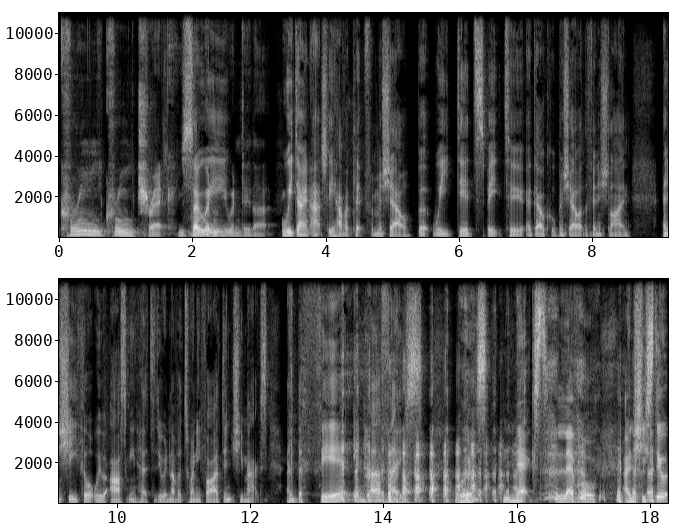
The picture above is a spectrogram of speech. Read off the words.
cruel, cruel trick. You, So you wouldn't, we- you wouldn't do that. We don't actually have a clip from Michelle, but we did speak to a girl called Michelle at the finish line, and she thought we were asking her to do another 25, didn't she, Max? And the fear in her face was next level. And she still,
